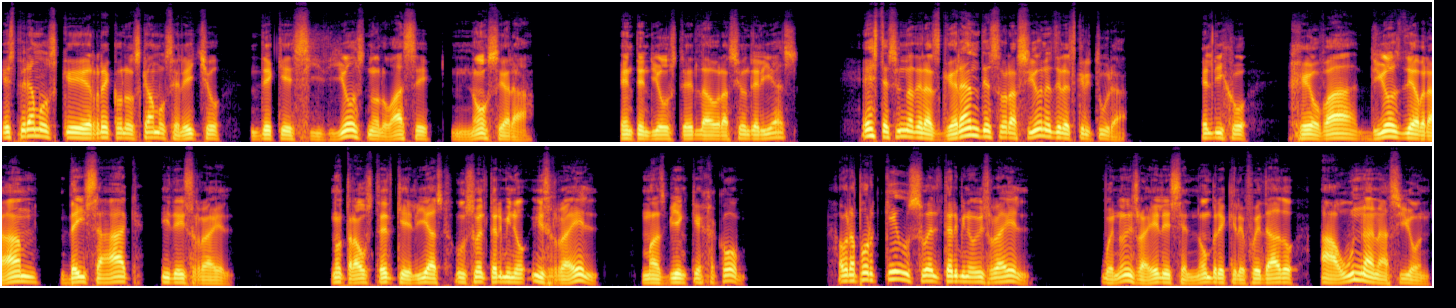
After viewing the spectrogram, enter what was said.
esperamos que reconozcamos el hecho de que si Dios no lo hace, no se hará. ¿Entendió usted la oración de Elías? Esta es una de las grandes oraciones de la Escritura. Él dijo, Jehová, Dios de Abraham, de Isaac y de Israel. ¿Notará usted que Elías usó el término Israel, más bien que Jacob? Ahora, ¿por qué usó el término Israel? Bueno, Israel es el nombre que le fue dado a una nación,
